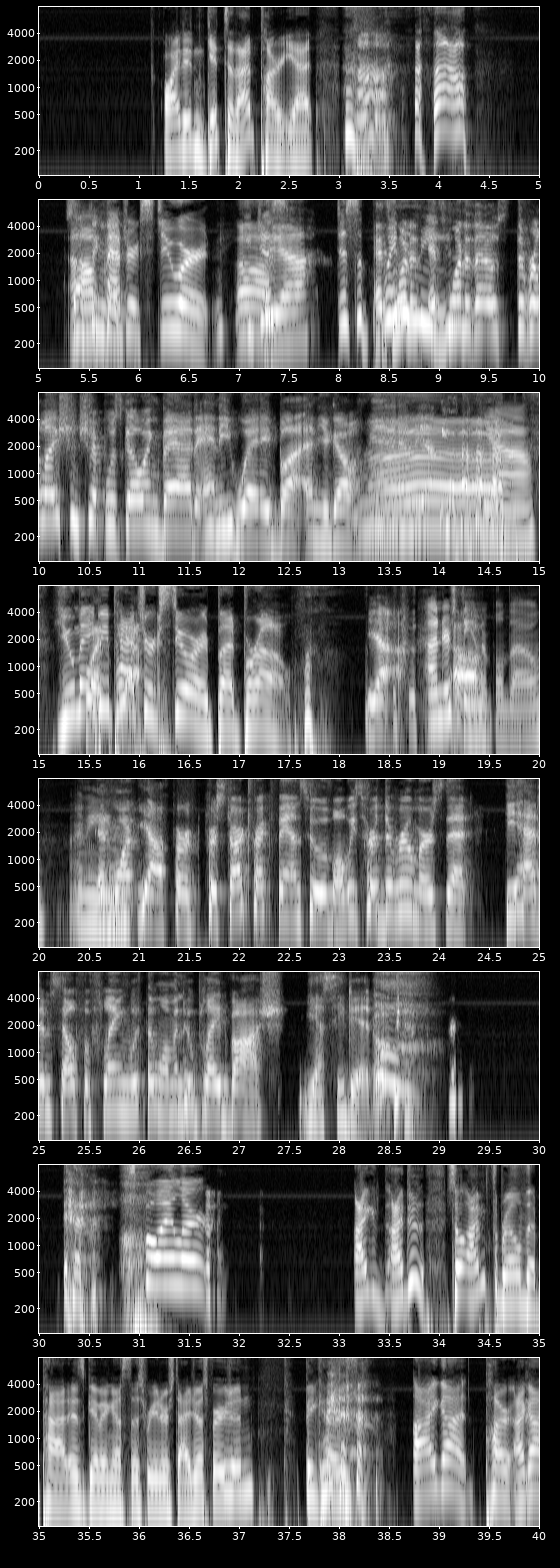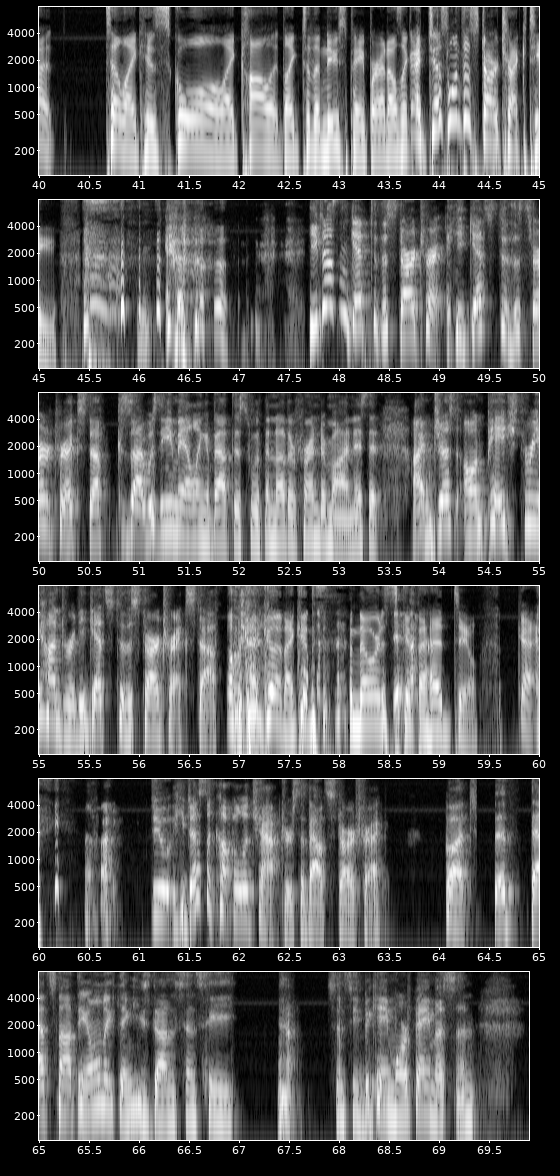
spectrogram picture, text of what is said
Oh, I didn't get to that part yet. huh. oh, Something um, that- Patrick Stewart. You Oh, just yeah disappointed it's one of me. it's one of those the relationship was going bad anyway but and you go eh, yeah yeah, uh, you may What? be Yeah. Patrick Stewart, but bro. yeah um, understandable though. I mean, and one yeah for for star trek fans who have always heard the rumors that he had himself a fling with the woman who played Vash yes he did spoiler. I I do. So I'm thrilled that Pat is giving us this Reader's Digest version because I got part. I got to like his school, like college, like to the newspaper, and I was like, I just want the Star Trek tea. he doesn't get to the star trek he gets to the star trek stuff because i was emailing about this with another friend of mine is that i'm just on page 300 he gets to the star trek stuff Okay, good. I can know where to skip ahead to. Okay. do he does a couple of chapters about Star Trek, but that that's not the only thing he's done since he since he became more famous and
